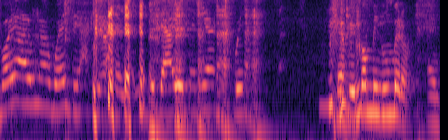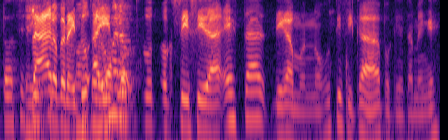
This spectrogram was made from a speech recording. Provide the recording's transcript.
voy a dar una vuelta. y, ah, ¿qué va a hacer? Ya yo tenía, fui, me fui con mi número. Entonces, Sí. Claro, pero ahí, tu ahí tu, tu toxicidad está, digamos, no justificada, porque también es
